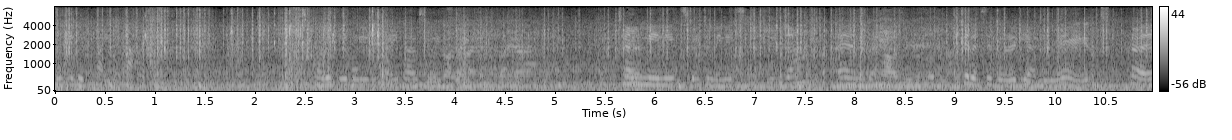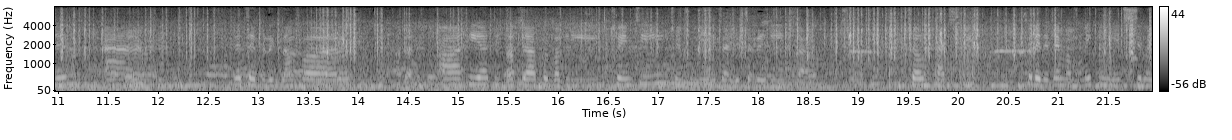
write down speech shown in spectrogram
Goodwood bypass. It's called Goodwood bypass, so it's like 10 minutes, 20 minutes to Juja. And I feel as already I'm late because, um, let's say, for example, uh, here to Juja probably 20, 20 minutes, and it's already 12, 12 30. So by the time I'm making it till I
